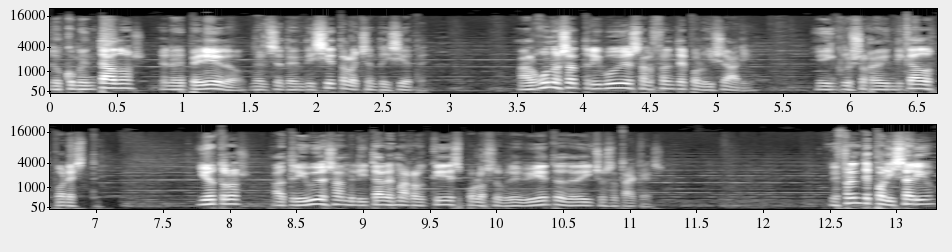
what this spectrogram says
documentados en el periodo del 77 al 87, algunos atribuidos al Frente Polisario e incluso reivindicados por este, y otros atribuidos a militares marroquíes por los sobrevivientes de dichos ataques. El Frente Polisario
